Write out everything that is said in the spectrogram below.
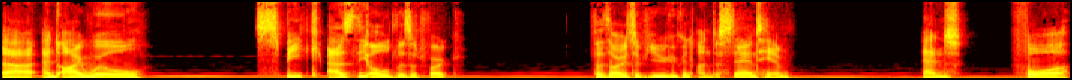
Uh, and I will speak as the old lizard folk for those of you who can understand him, and for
